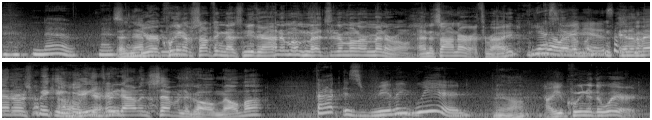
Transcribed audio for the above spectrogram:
No, no, sir. You're a queen of something that's neither animal, vegetable, or mineral, and it's on Earth, right? Yes, well, sir, in, it a, is. in a manner of speaking, Gene. Okay. Three down and seven to go. Melba? That is really weird. Yeah. Are you queen of the weird?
